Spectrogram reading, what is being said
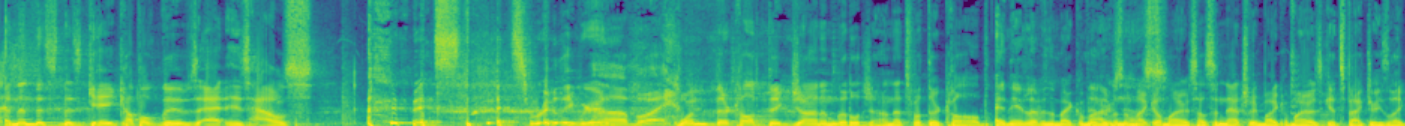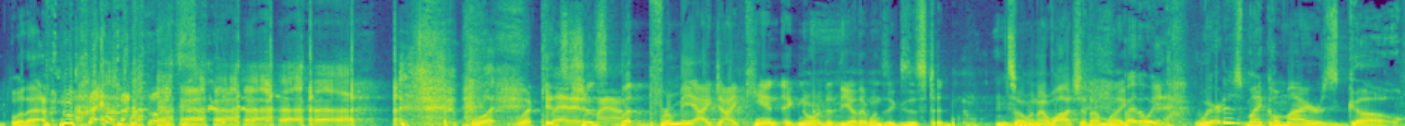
And then this this gay couple lives at his house. it's it's really weird. Oh, boy. One they're called Big John and Little John. That's what they're called. and they live in the Michael They Myers. live in the house? Michael Myers house, and naturally Michael Myers gets back there. He's like, "What happened?" to my house?" What what planet it's just, am I on? but for me, I, I can't ignore that the other ones existed. So mm-hmm. when I watch it, I'm like, By the way, where does Michael Myers go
